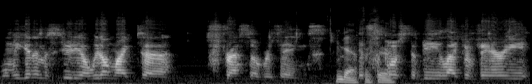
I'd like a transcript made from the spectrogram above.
when we get in the studio, we don't like to stress over things. Yeah, it's sure. supposed to be like a very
